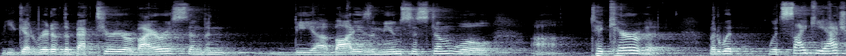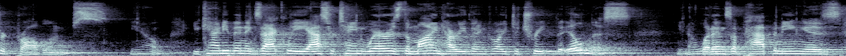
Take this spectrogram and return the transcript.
you get rid of the bacteria or virus, and then the uh, body's immune system will uh, take care of it. But with, with psychiatric problems, you know, you can't even exactly ascertain where is the mind. How are you going, going to treat the illness? You know, what ends up happening is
